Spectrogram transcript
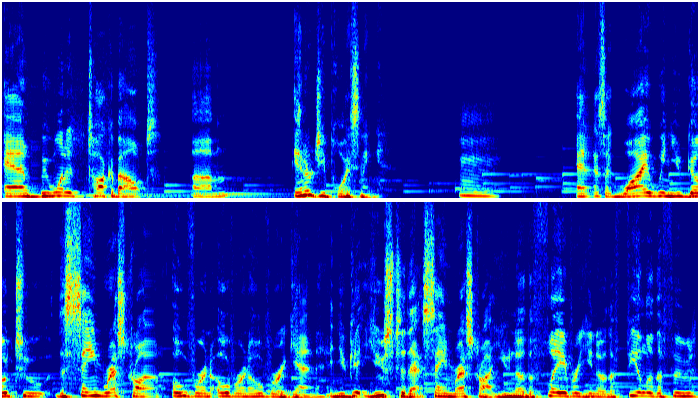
and we wanted to talk about um, energy poisoning. Mm, and it's like why when you go to the same restaurant over and over and over again and you get used to that same restaurant you know the flavor you know the feel of the food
